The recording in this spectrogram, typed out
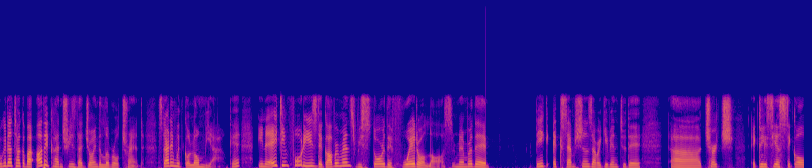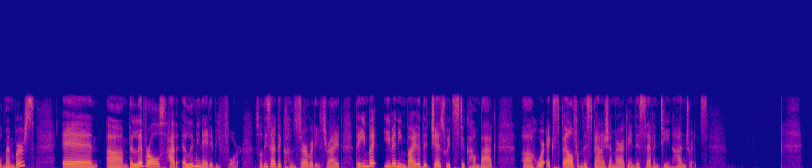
we're going to talk about other countries that joined the liberal trend, starting with Colombia. Okay, in the 1840s, the governments restored the fuero laws. Remember the big exemptions that were given to the uh, church ecclesiastical members and um, the liberals had eliminated before. So these are the conservatives, right? They inv- even invited the Jesuits to come back, uh, who were expelled from the Spanish America in the 1700s.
